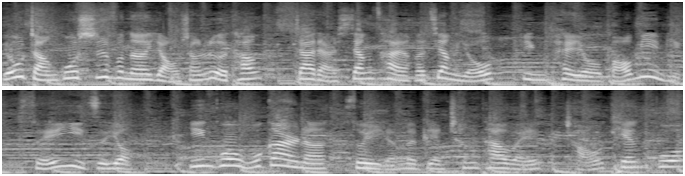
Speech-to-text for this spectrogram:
由掌锅师傅呢舀上热汤，加点香菜和酱油，并配有薄面饼，随意自用。因锅无盖呢，所以人们便称它为朝天锅。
